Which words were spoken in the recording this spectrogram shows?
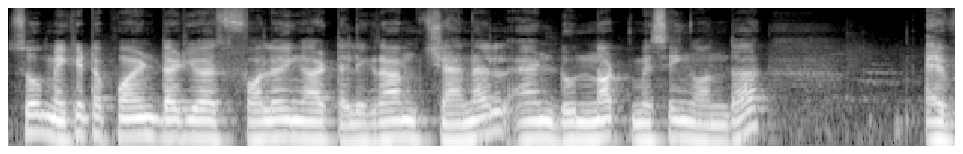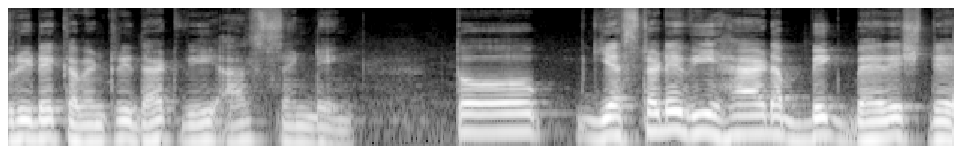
so make it a point that you are following our Telegram channel and do not missing on the every day commentary that we are sending तो yesterday we had a big bearish day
